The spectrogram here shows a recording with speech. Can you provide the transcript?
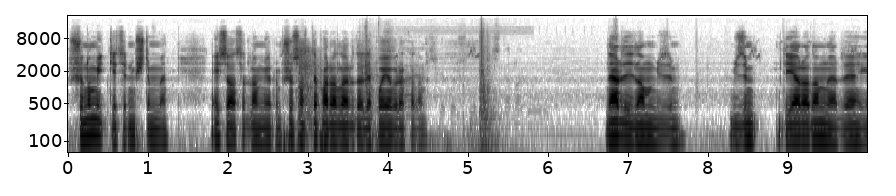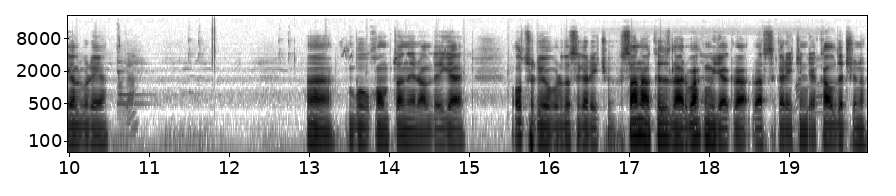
Şunu mu ilk getirmiştim ben? Neyse hatırlamıyorum. Şu sahte paraları da depoya bırakalım. Nerede lan bizim? Bizim diğer adam nerede? Gel buraya. Ha, bu komutan herhalde gel. Oturuyor burada sigara içiyor. Sana kızlar bakmayacak rahat rahat sigara içince. Kaldır şunu.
